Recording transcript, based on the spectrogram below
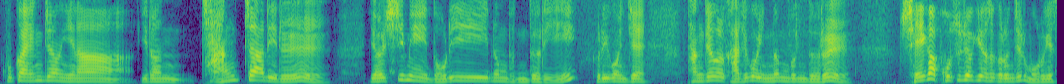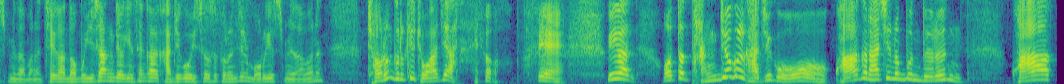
국가행정이나 이런 장자리를 열심히 노리는 분들이 그리고 이제 당적을 가지고 있는 분들을 제가 보수적이어서 그런지는 모르겠습니다만 제가 너무 이상적인 생각을 가지고 있어서 그런지는 모르겠습니다만은 저는 그렇게 좋아하지 않아요. 예. 그러니까 어떤 당적을 가지고 과학을 하시는 분들은 과학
